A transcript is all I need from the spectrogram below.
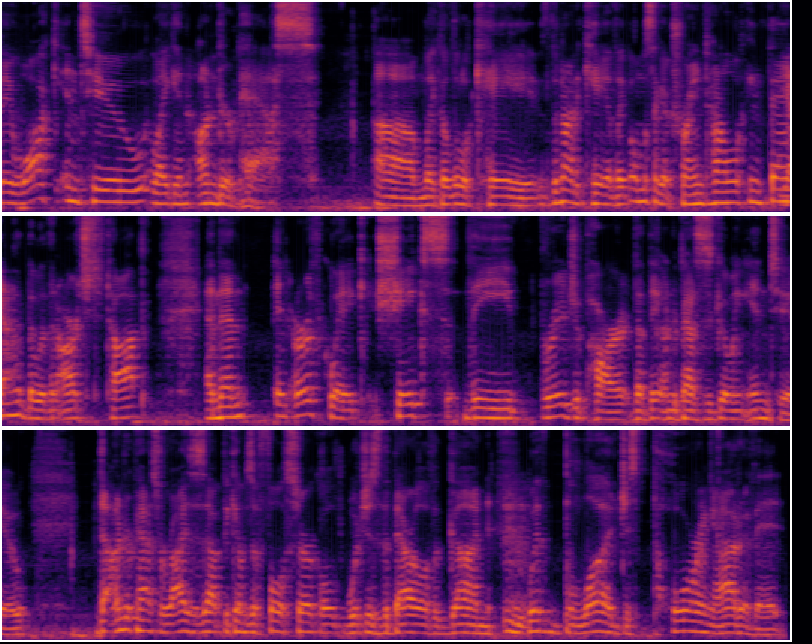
they walk into like an underpass. Um, like a little cave. They're not a cave, like almost like a train tunnel looking thing Yeah. with an arched top. And then an earthquake shakes the bridge apart that the underpass is going into. The underpass rises up, becomes a full circle, which is the barrel of a gun, Mm. with blood just pouring out of it.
